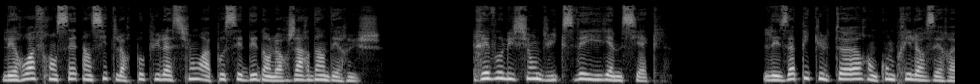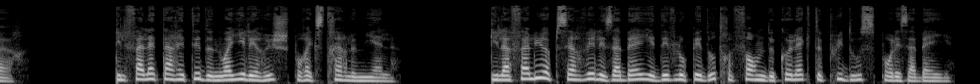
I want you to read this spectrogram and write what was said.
les rois français incitent leur population à posséder dans leur jardin des ruches. Révolution du XVIe siècle. Les apiculteurs ont compris leurs erreurs. Il fallait arrêter de noyer les ruches pour extraire le miel. Il a fallu observer les abeilles et développer d'autres formes de collecte plus douces pour les abeilles.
